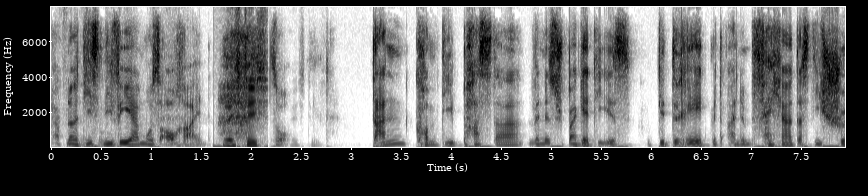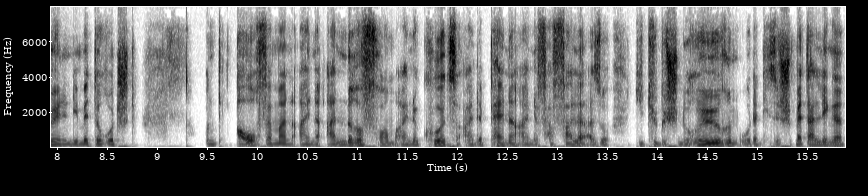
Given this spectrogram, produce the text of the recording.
Ja, Ne, dies Nivea muss auch rein. Richtig. So. Richtig. Dann kommt die Pasta, wenn es Spaghetti ist, gedreht mit einem Fächer, dass die schön in die Mitte rutscht. Und auch wenn man eine andere Form, eine kurze, eine Penne, eine Verfalle, also die typischen Röhren oder diese Schmetterlinge,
